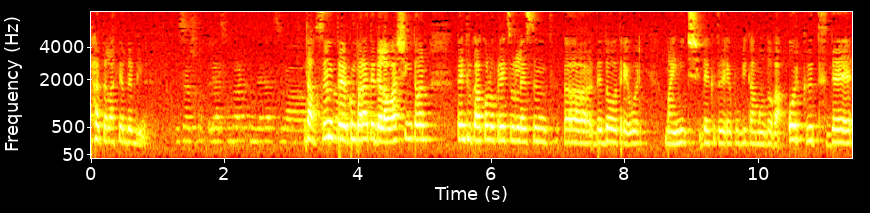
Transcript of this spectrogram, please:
arată la fel de bine. Le-ați cumpărat când erați la... Da, sunt cumpărate de la Washington pentru că acolo prețurile sunt uh, de două-trei ori mai mici decât în Republica Moldova. Oricât de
